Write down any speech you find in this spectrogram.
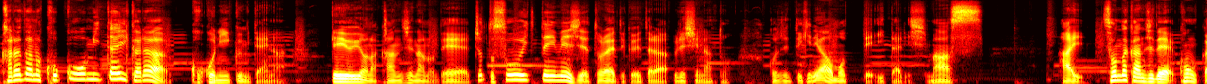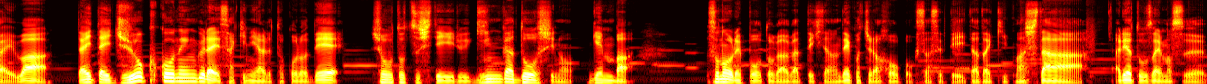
体のここを見たいからここに行くみたいな。っていうような感じなのでちょっとそういったイメージで捉えてくれたら嬉しいなと個人的には思っていたりします。はい。そんな感じで今回はだいたい10億光年ぐらい先にあるところで衝突している銀河同士の現場そのレポートが上がってきたのでこちら報告させていただきましたありがとうございます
